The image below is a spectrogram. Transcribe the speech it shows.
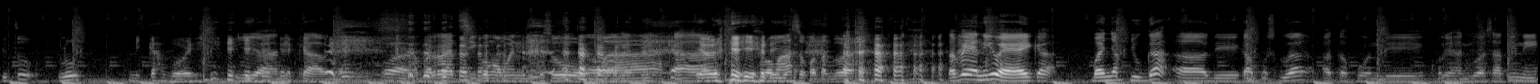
itu lu nikah boy iya, nikah. bener. wah berat sih gua ngomongin gitu Ngomongin sumpah nikah. ya udah ya udah masuk kotak gua Tapi anyway, Kak, banyak juga eh, di kampus gua ataupun di kuliahan gua saat ini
